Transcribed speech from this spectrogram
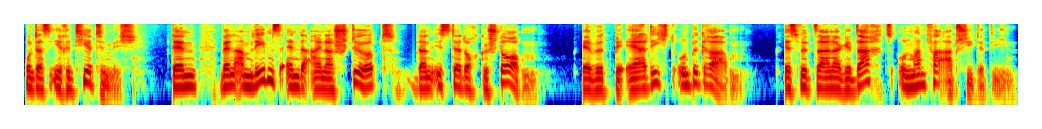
Und das irritierte mich. Denn wenn am Lebensende einer stirbt, dann ist er doch gestorben. Er wird beerdigt und begraben. Es wird seiner gedacht und man verabschiedet ihn.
